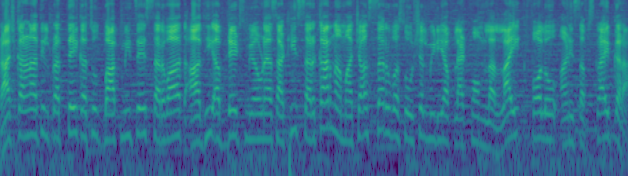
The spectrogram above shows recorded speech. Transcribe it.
राजकारणातील प्रत्येक अचूक बातमीचे सर्वात आधी अपडेट्स मिळवण्यासाठी सरकारनामाच्या सर्व सोशल मीडिया प्लॅटफॉर्मला लाईक फॉलो आणि सबस्क्राईब करा.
